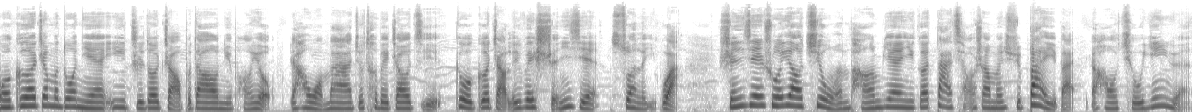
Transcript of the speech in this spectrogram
我哥这么多年一直都找不到女朋友，然后我妈就特别着急，给我哥找了一位神仙算了一卦。神仙说要去我们旁边一个大桥上面去拜一拜，然后求姻缘。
